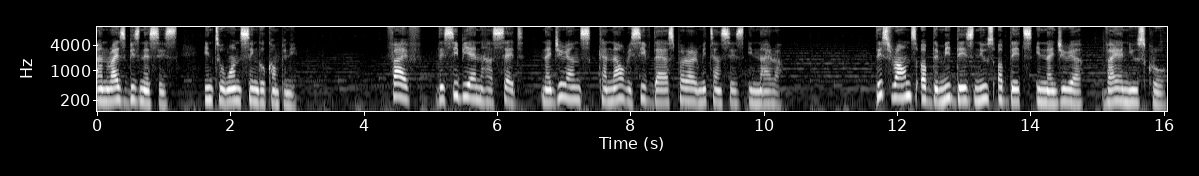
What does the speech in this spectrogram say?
and rice businesses into one single company. 5. The CBN has said Nigerians can now receive diaspora remittances in Naira. This rounds up the midday's news updates in Nigeria via News Scroll.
